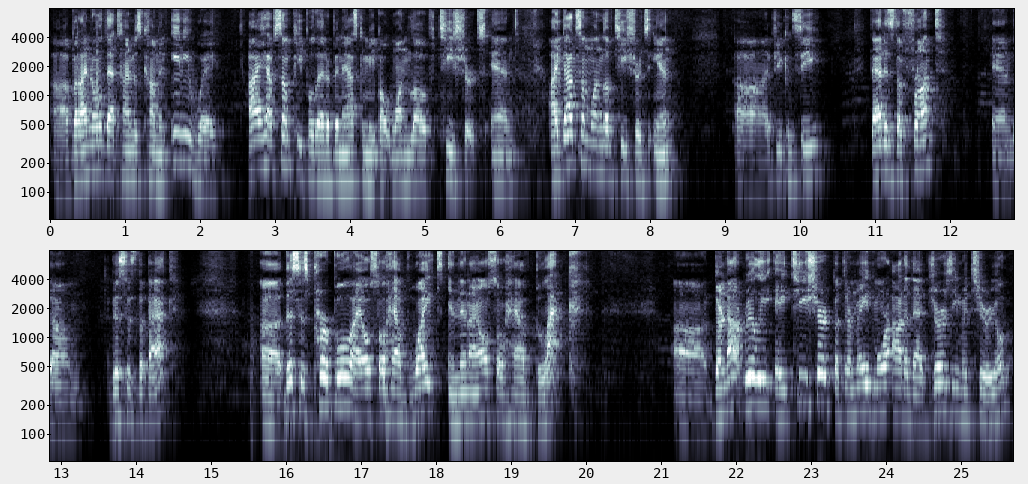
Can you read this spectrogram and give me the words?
Uh, but I know that time is coming anyway. I have some people that have been asking me about One Love t shirts, and I got some One Love t shirts in. Uh, if you can see, that is the front, and um, this is the back. Uh, this is purple. I also have white, and then I also have black. Uh, they're not really a t shirt, but they're made more out of that jersey material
